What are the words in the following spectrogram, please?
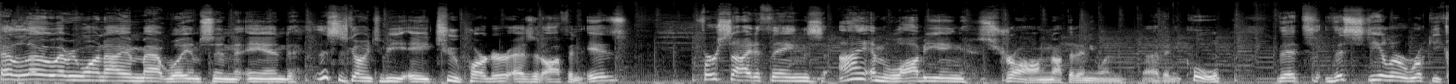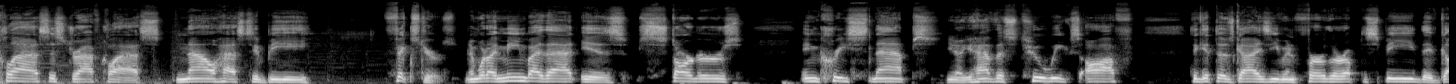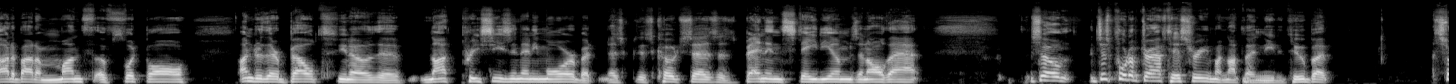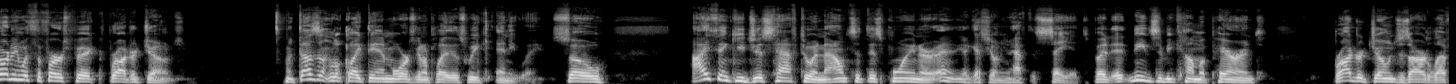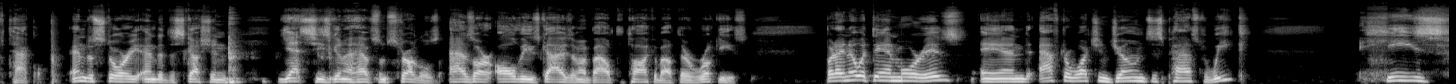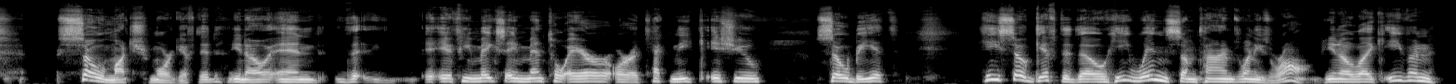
Hello, everyone. I am Matt Williamson, and this is going to be a two parter, as it often is. First side of things, I am lobbying strong, not that anyone have any pull, that this Steeler rookie class, this draft class, now has to be fixtures. And what I mean by that is starters, increased snaps. You know, you have this two weeks off to get those guys even further up to speed. They've got about a month of football under their belt. You know, the not preseason anymore, but as this coach says, has been in stadiums and all that. So just pulled up draft history, not that I needed to, but starting with the first pick, Broderick Jones. It doesn't look like Dan Moore is going to play this week anyway. So I think you just have to announce at this point, or eh, I guess you don't even have to say it, but it needs to become apparent Broderick Jones is our left tackle. End of story, end of discussion. Yes, he's going to have some struggles, as are all these guys I'm about to talk about. They're rookies. But I know what Dan Moore is. And after watching Jones this past week, he's so much more gifted, you know, and the, if he makes a mental error or a technique issue, so be it he's so gifted though he wins sometimes when he's wrong you know like even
